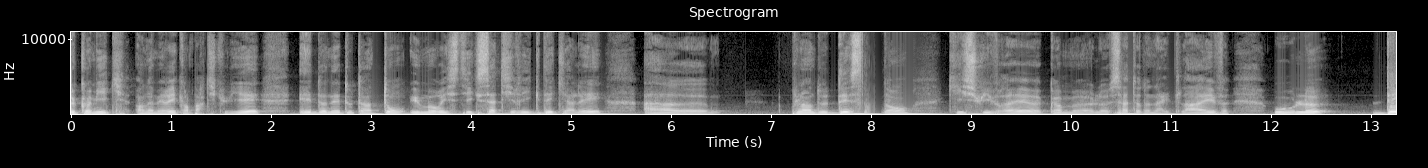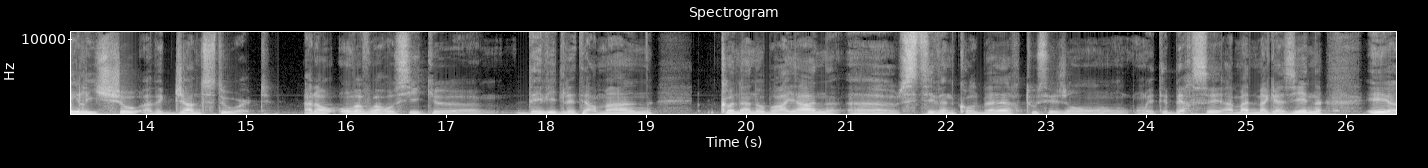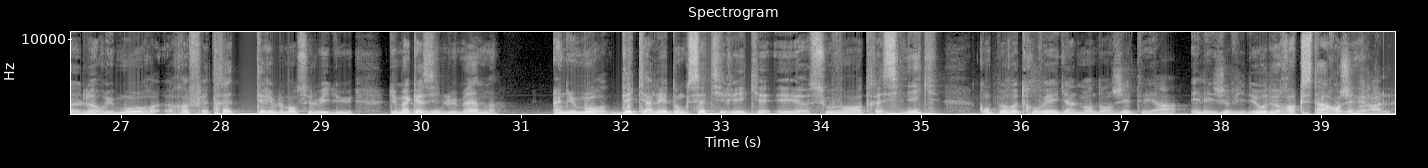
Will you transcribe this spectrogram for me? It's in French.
comiques, en Amérique en particulier, et donné tout un ton humoristique, satirique, décalé à plein de descendants qui suivraient comme le Saturday Night Live ou le Daily Show avec Jon Stewart. Alors, on va voir aussi que euh, David Letterman, Conan O'Brien, euh, Stephen Colbert, tous ces gens ont, été bercés à Mad Magazine et euh, leur humour reflèterait terriblement celui du magazine lui-même. Un humour décalé, donc satirique et souvent très cynique, qu'on peut retrouver également dans GTA et les jeux vidéo de Rockstar en général.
